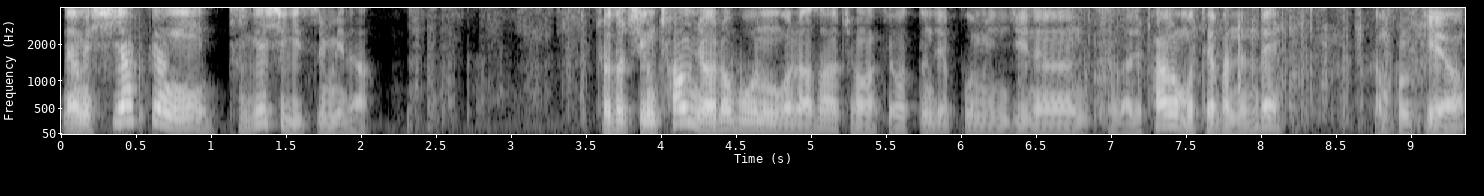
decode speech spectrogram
그 다음에 시약병이 두 개씩 있습니다. 저도 지금 처음 열어보는 거라서 정확히 어떤 제품인지는 아직 파악을 못 해봤는데 한번 볼게요.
